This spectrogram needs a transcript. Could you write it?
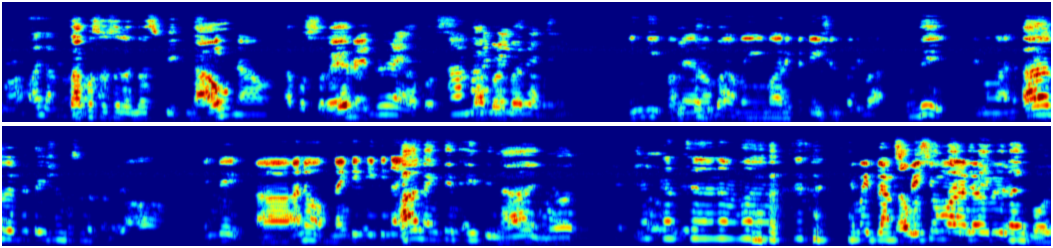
Wow, alam mo. Tapos susunod nun, Speak Now. now. Tapos Red. Red. Red. Tapos Ah, Lover ba? Red Tapos eh. Hindi pa, Hindi pa, meron diba? pa. May mga reputation pa, di ba? Hindi. May mga ano pa. Ah, Reputation ba sunod ng Red? Oo. Hindi. Ah, ano, 1989. Ah, 1989. Yun. Yung pinaka may blank space yung mga lover. 1989, boy.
